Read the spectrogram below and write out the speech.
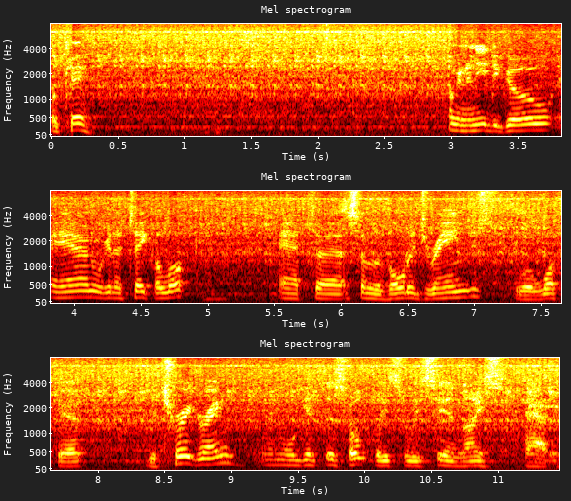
Okay. I'm going to need to go and we're going to take a look at uh, some of the voltage ranges. We'll look at the triggering and we'll get this hopefully so we see a nice pattern.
